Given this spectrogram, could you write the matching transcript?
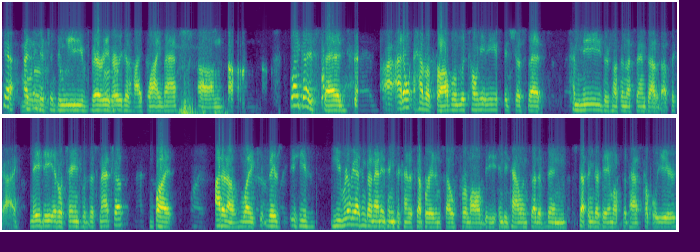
Yeah, I think it should be very, very good high flying match. Um, like I said, I, I don't have a problem with Tony Nese. It's just that to me, there's nothing that stands out about the guy. Maybe it'll change with this matchup, but I don't know. Like there's he's he really hasn't done anything to kind of separate himself from all the indie talents that have been stepping their game up the past couple of years,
